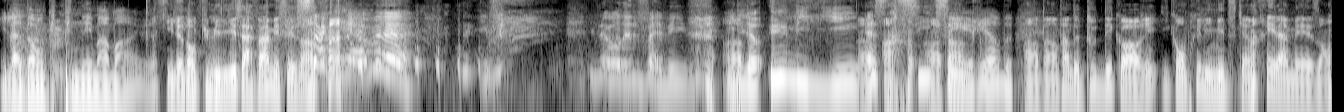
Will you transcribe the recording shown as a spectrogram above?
Il a donc piné ma mère. il a donc humilié sa femme et ses enfants. Sacrément! Il voulait- il voulait avoir une famille. Il l'a humilié. Esti, que c'est raide? en tentant de tout décorer, y compris les médicaments et la maison.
